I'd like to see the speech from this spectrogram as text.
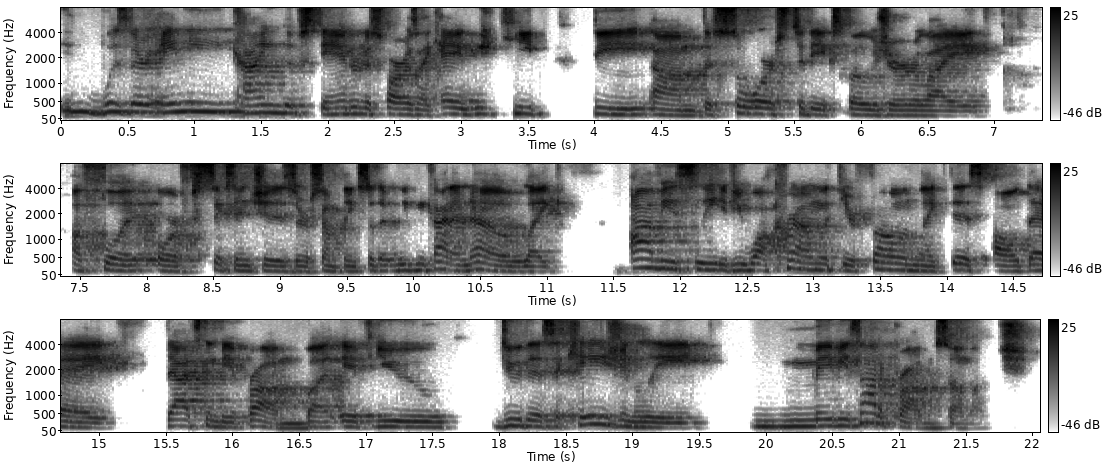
Was there any kind of standard as far as like hey we keep the um, the source to the exposure like a foot or six inches or something so that we can kind of know like obviously if you walk around with your phone like this all day that's going to be a problem. But if you do this occasionally maybe it's not a problem so much.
